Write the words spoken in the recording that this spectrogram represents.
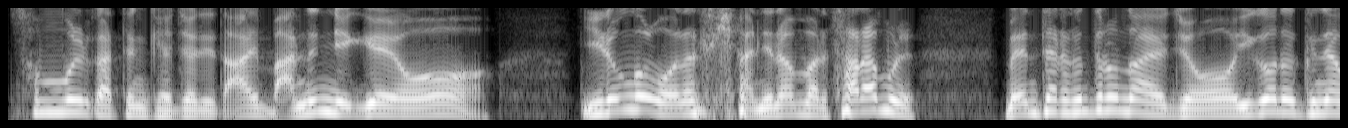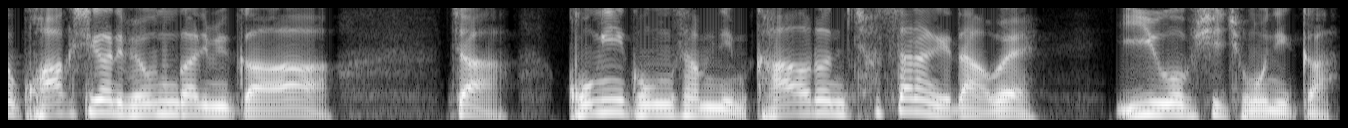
선물 같은 계절이다. 아니, 맞는 얘기예요. 이런 걸 원하는 게 아니란 말이에요. 사람을 멘탈을 흔들어 놔야죠. 이거는 그냥 과학 시간에 배우는 거 아닙니까? 자, 0203님, 가을은 첫사랑이다. 왜? 이유 없이 좋으니까.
